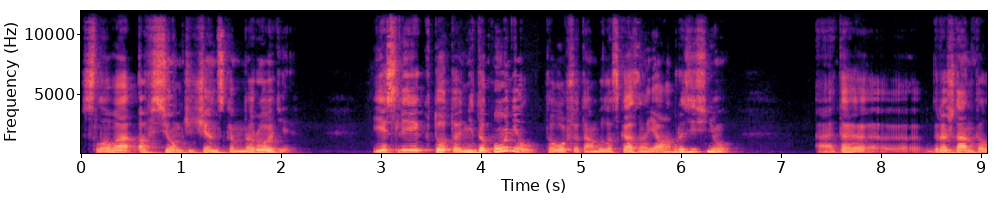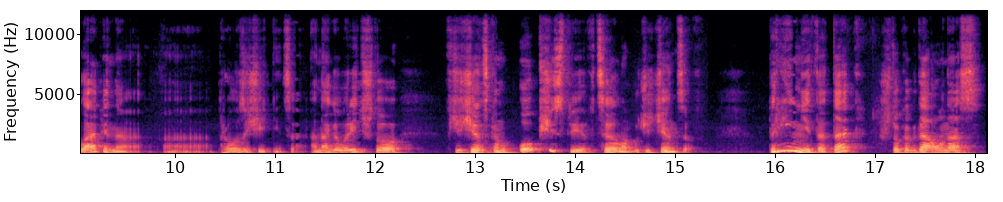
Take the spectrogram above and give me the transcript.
слова о всем чеченском народе. Если кто-то недопонял того, что там было сказано, я вам разъясню. Это э, гражданка Лапина, а, правозащитница, она говорит, что в чеченском обществе, в целом у чеченцев, принято так, что когда у нас,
